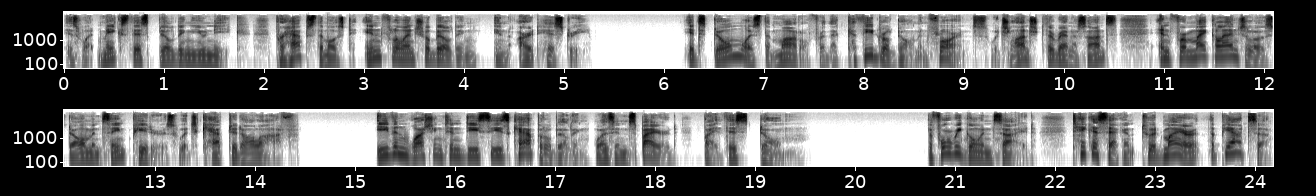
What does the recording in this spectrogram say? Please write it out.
is what makes this building unique, perhaps the most influential building in art history. Its dome was the model for the Cathedral Dome in Florence, which launched the Renaissance, and for Michelangelo's dome in St. Peter's, which capped it all off. Even Washington, D.C.'s Capitol building was inspired by this dome. Before we go inside, take a second to admire the piazza.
